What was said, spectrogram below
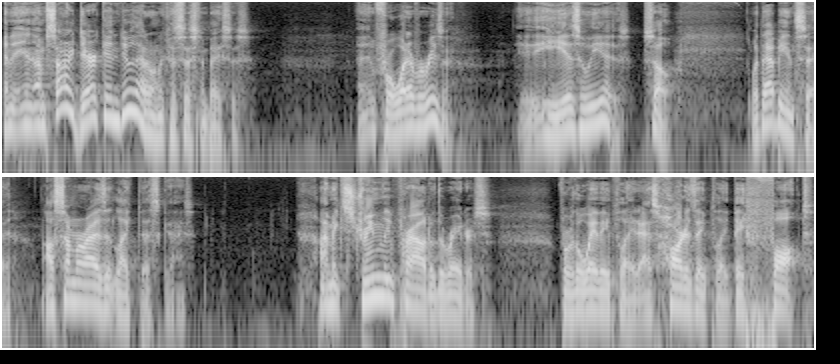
And, and I'm sorry, Derek didn't do that on a consistent basis uh, for whatever reason. He is who he is. So, with that being said, I'll summarize it like this, guys. I'm extremely proud of the Raiders for the way they played, as hard as they played. They fought,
